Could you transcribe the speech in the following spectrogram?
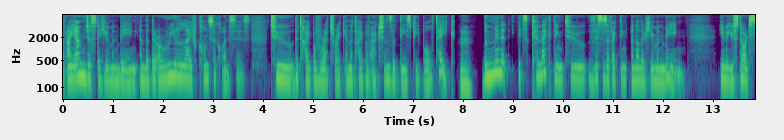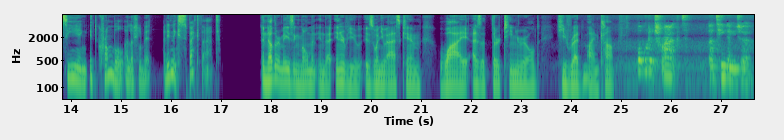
that I am just a human being and that there are real life consequences to the type of rhetoric and the type of actions that these people take. Mm. The minute it's connecting to this is affecting another human being, you know, you start seeing it crumble a little bit. I didn't expect that. Another amazing moment in that interview is when you ask him why, as a 13 year old, he read Mein Kampf. What would attract a teenager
